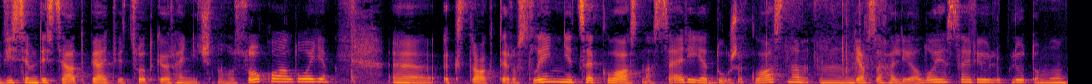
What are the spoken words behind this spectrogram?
85% органічного соку алоє, е, екстракти рослинні. Це класна серія, дуже класна. Я взагалі алоє серію люблю, тому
